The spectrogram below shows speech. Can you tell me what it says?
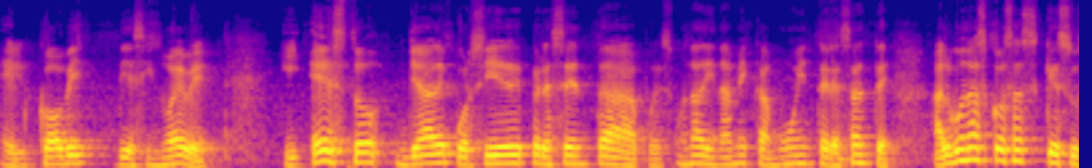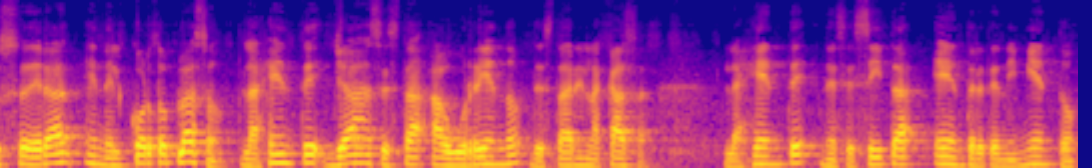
el COVID-19. Y esto ya de por sí presenta pues una dinámica muy interesante. Algunas cosas que sucederán en el corto plazo. La gente ya se está aburriendo de estar en la casa. La gente necesita entretenimiento.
